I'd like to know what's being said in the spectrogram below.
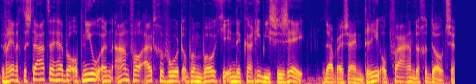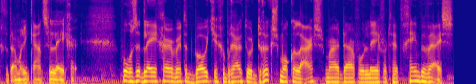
De Verenigde Staten hebben opnieuw een aanval uitgevoerd op een bootje in de Caribische Zee. Daarbij zijn drie opvarenden gedood, zegt het Amerikaanse leger. Volgens het leger werd het bootje gebruikt door drugsmokkelaars... maar daarvoor levert het geen bewijs.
